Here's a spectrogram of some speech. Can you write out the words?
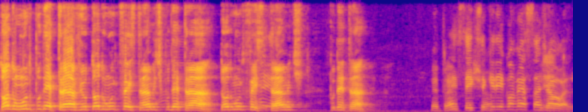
Todo mundo pro Detran, viu? Todo mundo que fez trâmite pro Detran. Todo mundo que fez trâmite pro Detran. Detran? Aí que você queria conversar já, olha.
